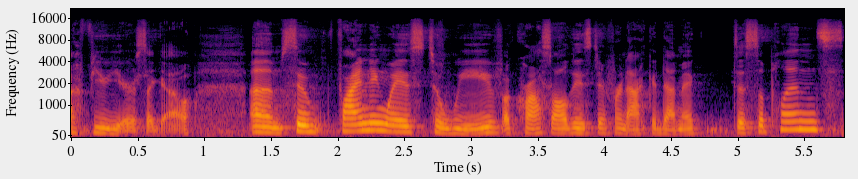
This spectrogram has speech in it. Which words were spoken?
a few years ago. Um, so finding ways to weave across all these different academic disciplines,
